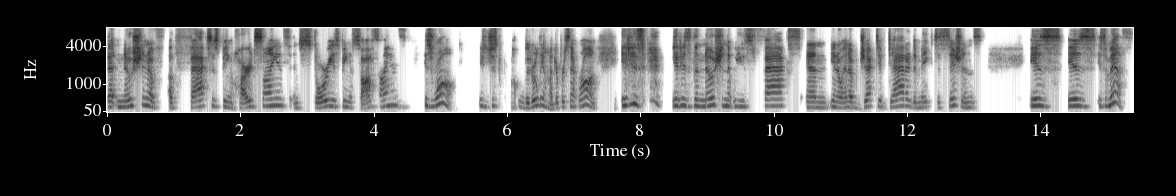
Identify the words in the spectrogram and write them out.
That notion of, of facts as being hard science and story as being a soft science is wrong is just literally 100% wrong. It is it is the notion that we use facts and you know and objective data to make decisions is is is a myth.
